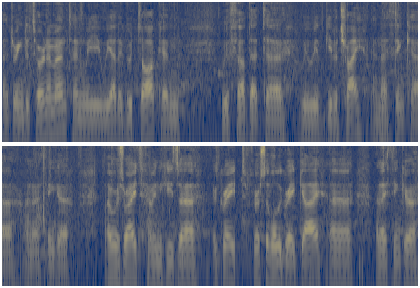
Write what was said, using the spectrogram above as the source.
uh, during the tournament, and we, we had a good talk, and we felt that uh, we would give a try, and I think uh, and I think uh, I was right. I mean, he's a, a, great, first of all, a great guy, and I think a,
